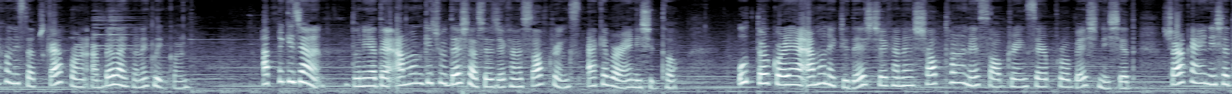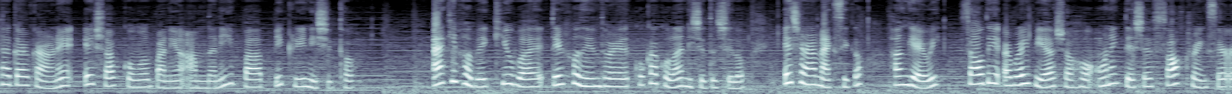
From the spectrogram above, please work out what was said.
এখনই সাবস্ক্রাইব করুন আর বেল আইকনে ক্লিক করুন। আপনি কি জানেন, দুনিয়াতে এমন কিছু দেশ আছে যেখানে সফট ড্রিঙ্কস একেবারে নিষিদ্ধ? উত্তর কোরিয়া এমন একটি দেশ যেখানে সব ধরনের সফট ড্রিঙ্কসের প্রবেশ নিষেধ। সরকারি নিষেধাজ্ঞার কারণে এসব কোমল পানীয় আমদানি বা বিক্রি নিষিদ্ধ। একইভাবে কিউবায় দীর্ঘদিন ধরে কোকা কোলা নিষিদ্ধ ছিল। এছাড়া মেক্সিকো, হাঙ্গেরি, সৌদি আরেবিয়া সহ অনেক দেশে সফট ড্রিঙ্কসের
